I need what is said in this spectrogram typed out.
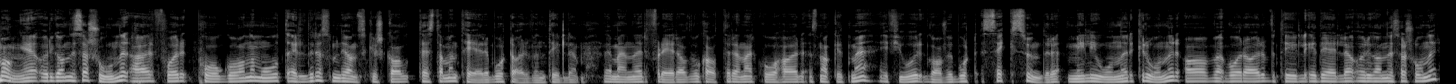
Mange organisasjoner er for pågående mot eldre som de ønsker skal testamentere bort arven til dem. Det mener flere advokater NRK har snakket med. I fjor ga vi bort 600 millioner kroner av vår arv til ideelle organisasjoner.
